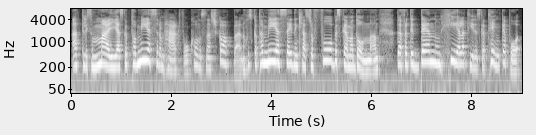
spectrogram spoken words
att liksom Maja ska ta med sig de här två konstnärskapen. Hon ska ta med sig den klaustrofobiska madonnan. Därför att det är den hon hela tiden ska tänka på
